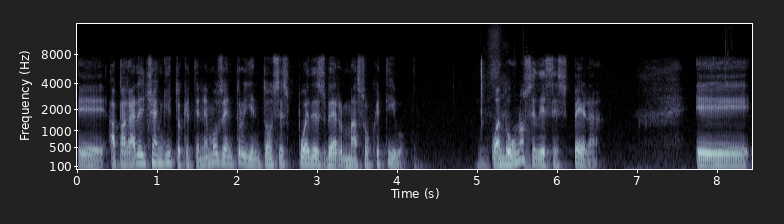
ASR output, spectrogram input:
eh, apagar el changuito que tenemos dentro y entonces puedes ver más objetivo. Cuando uno se desespera, eh,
